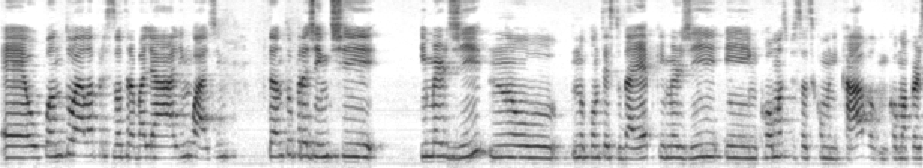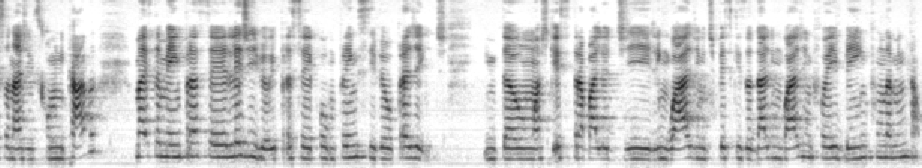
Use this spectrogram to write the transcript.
é o quanto ela precisou trabalhar a linguagem, tanto para gente imergir no, no contexto da época, imergir em como as pessoas se comunicavam, em como a personagem se comunicava, mas também para ser legível e para ser compreensível para a gente. Então, acho que esse trabalho de linguagem, de pesquisa da linguagem, foi bem fundamental.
